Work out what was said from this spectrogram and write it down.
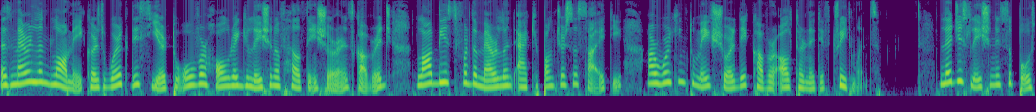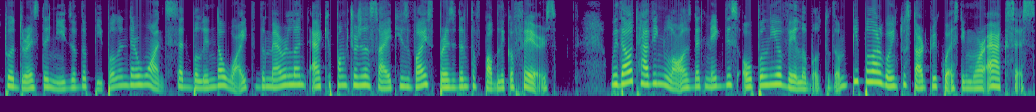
As Maryland lawmakers work this year to overhaul regulation of health insurance coverage, lobbyists for the Maryland Acupuncture Society are working to make sure they cover alternative treatments. Legislation is supposed to address the needs of the people and their wants, said Belinda White, the Maryland Acupuncture Society's Vice President of Public Affairs. Without having laws that make this openly available to them, people are going to start requesting more access.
